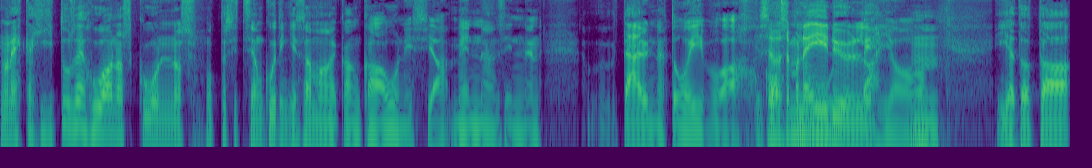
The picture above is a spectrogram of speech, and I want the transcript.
on ehkä hitusen huonos kunnos, mutta sitten se on kuitenkin samaan aikaan kaunis ja mennään sinne täynnä toivoa. Se on semmoinen idylli. Joo. Mm. Ja tota,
